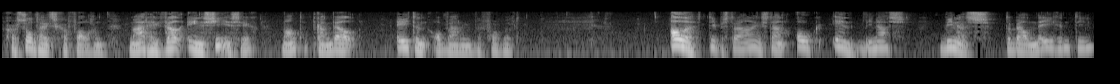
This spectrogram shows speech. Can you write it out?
gezondheidsgevolgen, maar heeft wel energie in zich, want het kan wel eten opwarmen bijvoorbeeld. Alle type stralingen staan ook in BINAS. BINAS tabel 19.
